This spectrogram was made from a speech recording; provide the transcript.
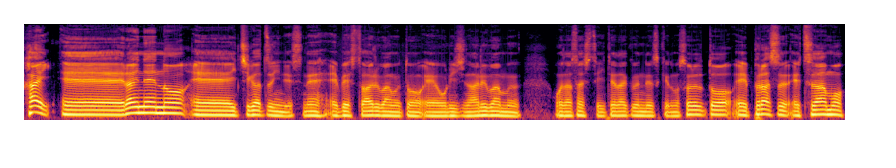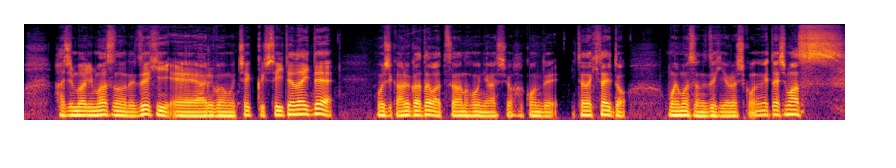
はい、えー来年の、えー1月にですねえーベストアルバムと、えーオリジナルアルバムを出させていただくんですけどもそれと、えープラス、えーツアーも始まりますのでぜひ、えーアルバムチェックしていただいてお時間ある方はツアーの方に足を運んでいただきたいと思いますのでぜひよろしくお願いいたします。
